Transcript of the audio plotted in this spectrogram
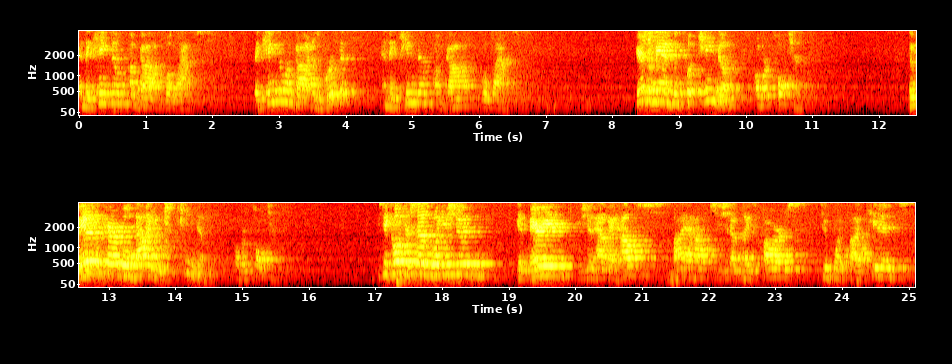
And the kingdom of God will last. The kingdom of God is worth it, and the kingdom of God will last. Here's a man who put kingdom over culture. The man in the parable values kingdom over culture. You see, culture says, well, you should get married, you should have a house, buy a house, you should have nice cars, 2.5 kids,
